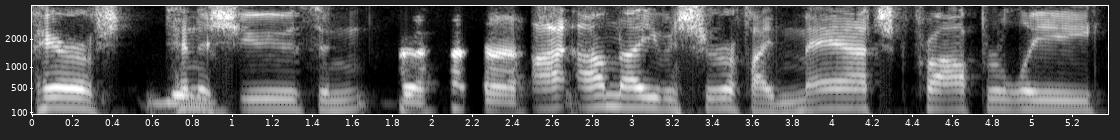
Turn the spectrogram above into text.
pair of tennis shoes, and I, I'm not even sure if I matched properly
